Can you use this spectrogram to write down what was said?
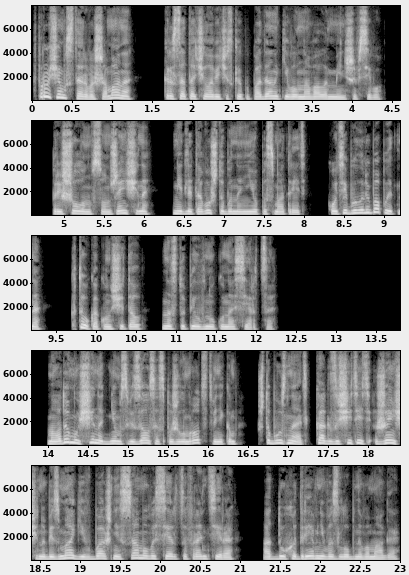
Впрочем, старого шамана красота человеческой попаданки волновала меньше всего. Пришел он в сон женщины не для того, чтобы на нее посмотреть, хоть и было любопытно, кто, как он считал, наступил внуку на сердце. Молодой мужчина днем связался с пожилым родственником, чтобы узнать, как защитить женщину без магии в башне самого сердца фронтира от духа древнего злобного мага.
